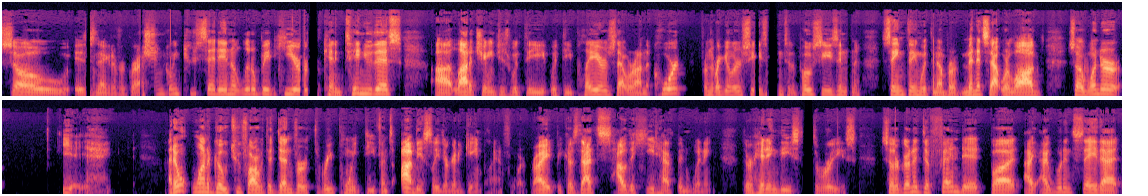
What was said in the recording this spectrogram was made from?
So is negative regression going to set in a little bit here? Continue this. Uh, a lot of changes with the with the players that were on the court from the regular season to the postseason. Same thing with the number of minutes that were logged. So I wonder. I don't want to go too far with the Denver three point defense. Obviously, they're going to game plan for it, right? Because that's how the Heat have been winning. They're hitting these threes. So they're going to defend it, but I, I wouldn't say that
